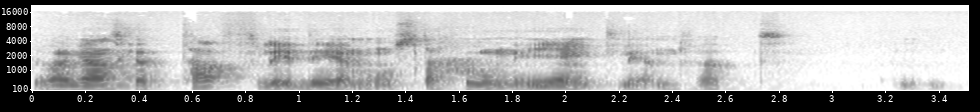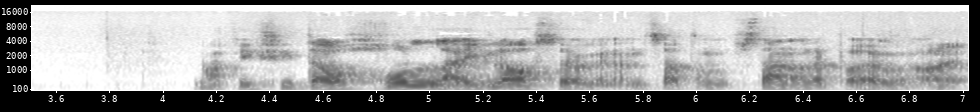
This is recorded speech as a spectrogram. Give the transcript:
Det var en ganska tafflig demostation egentligen för att man fick sitta och hålla i glasögonen så att de stannade på ögonen. Oj.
